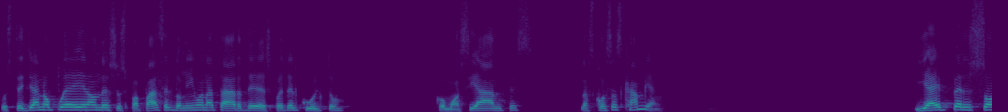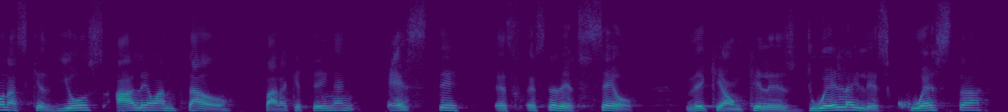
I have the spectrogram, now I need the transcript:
usted ya no puede ir a donde sus papás el domingo en la tarde, después del culto, como hacía antes, las cosas cambian. Y hay personas que Dios ha levantado para que tengan este, este deseo de que aunque les duela y les cuesta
